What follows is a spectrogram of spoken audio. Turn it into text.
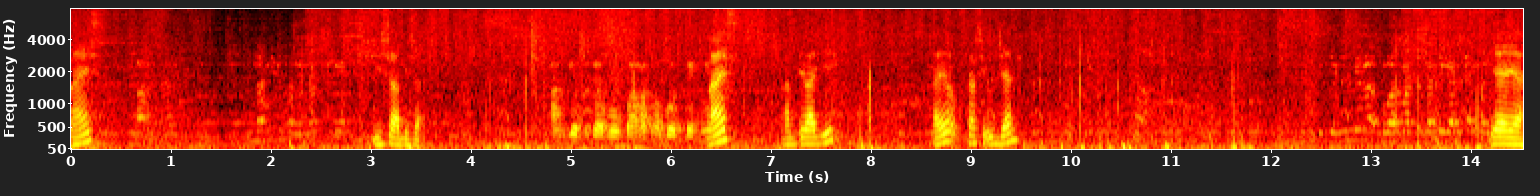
Nice. Bisa bisa. Anjir sudah bau banget ngebotnya. Nice. Nanti lagi. Ayo kasih hujan. Masuk ganti-gantian. Ya ya.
